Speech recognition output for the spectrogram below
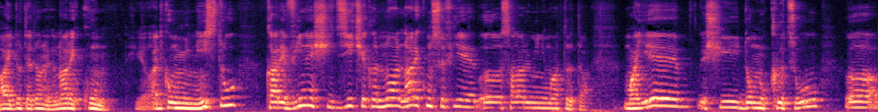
Ai, du-te, domne, că nu are cum. Adică un ministru care vine și zice că nu are cum să fie uh, salariul minim atâta. Mai e și domnul Câțu, uh,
